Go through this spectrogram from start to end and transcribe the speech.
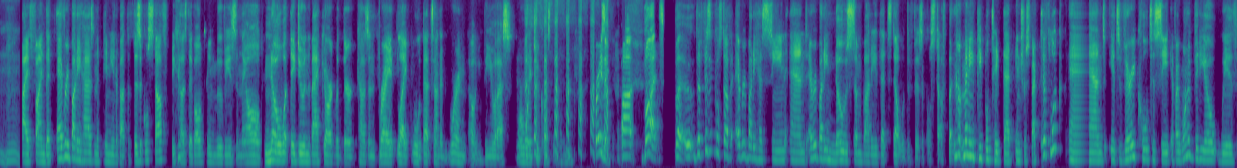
Mhm. I find that everybody has an opinion about the physical stuff because they've all seen movies and they all know what they do in the backyard with their cousin, right? Like, oh, that sounded. We're in oh the U.S. We're way too close. to Phrasing, uh, but but uh, the physical stuff everybody has seen and everybody knows somebody that's dealt with the physical stuff but not many people take that introspective look. And it's very cool to see if i want a video with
